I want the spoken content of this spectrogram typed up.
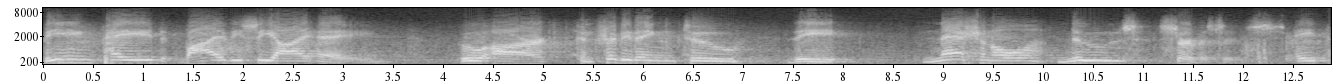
being paid by the CIA who are contributing to the national news services, AP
